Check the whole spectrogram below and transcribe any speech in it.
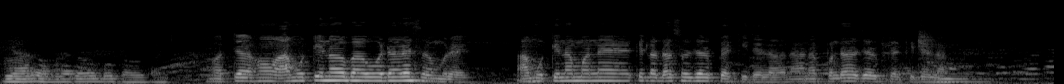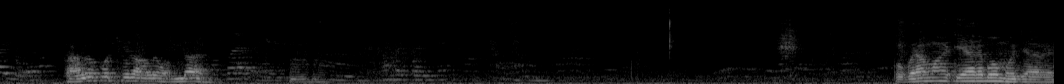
ત્યારે હમણાં તો બહુ ભાવ થાય. અત્યારે હા આ મૂર્તિનો ભાવ વધારે હમણાં. આ મૂર્તિના મને કેટલા દસ હજાર રૂપિયા કીધેલા અને આના પંદર હજાર રૂપિયા કીધેલા. કાલો પોથી લાવલો અમદાવાદ. પ્રોગ્રામ હોય ત્યારે બહુ મજા આવે.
